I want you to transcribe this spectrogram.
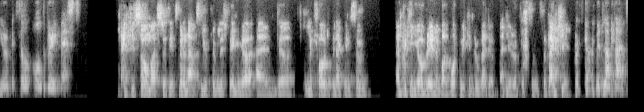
NeuroPixel all the very best. Thank you so much, Dhruti. It's been an absolute privilege being here and uh, look forward to connecting soon and picking your brain about what we can do better at NeuroPixel. So thank you. Would love that.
